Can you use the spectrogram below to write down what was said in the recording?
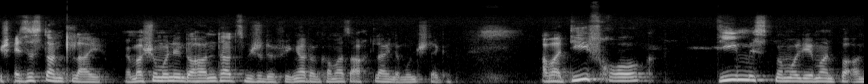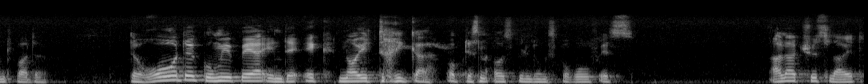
ich esse es dann gleich. Wenn man schon mal in der Hand hat, zwischen den Fingern, dann kann man es auch gleich in den Mund stecken. Aber die Frage, die müsste man mal jemand beantworten. Der rote Gummibär in der Eck neu tricker, ob das ein Ausbildungsberuf ist. Aller Tschüss Leid.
